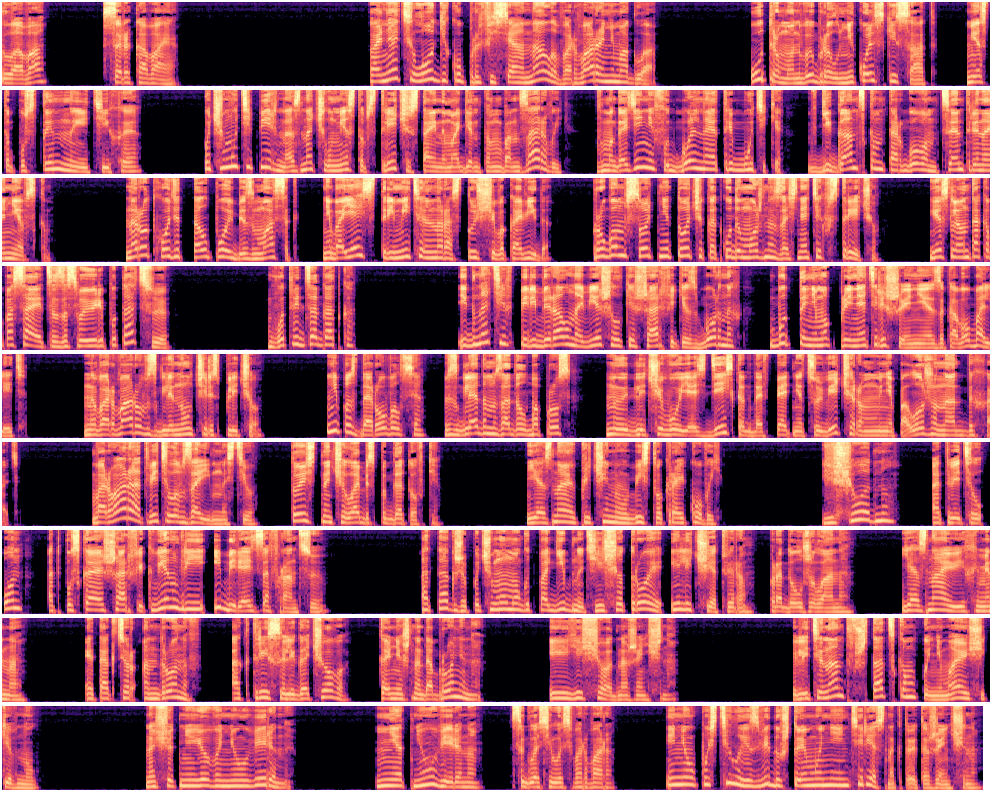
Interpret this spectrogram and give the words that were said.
Глава сороковая. Понять логику профессионала Варвара не могла. Утром он выбрал Никольский сад, место пустынное и тихое. Почему теперь назначил место встречи с тайным агентом Банзаровой в магазине футбольной атрибутики в гигантском торговом центре на Невском? Народ ходит толпой без масок, не боясь стремительно растущего ковида. Кругом сотни точек, откуда можно заснять их встречу. Если он так опасается за свою репутацию... Вот ведь загадка. Игнатьев перебирал на вешалке шарфики сборных, будто не мог принять решение, за кого болеть. На Варвару взглянул через плечо. Не поздоровался, взглядом задал вопрос «Ну и для чего я здесь, когда в пятницу вечером мне положено отдыхать?» Варвара ответила взаимностью, то есть начала без подготовки. «Я знаю причину убийства Крайковой». «Еще одну?» Ответил он, отпуская шарфик Венгрии и берясь за Францию. «А также, почему могут погибнуть еще трое или четверо», — продолжила она. «Я знаю их имена. Это актер Андронов, актриса Легачева, конечно, Добронина и еще одна женщина». Лейтенант в штатском, понимающе кивнул. «Насчет нее вы не уверены?» «Нет, не уверена», — согласилась Варвара и не упустила из виду, что ему не интересно, кто эта женщина.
